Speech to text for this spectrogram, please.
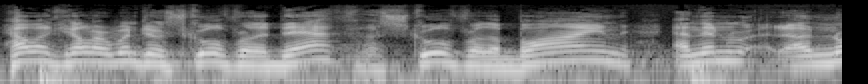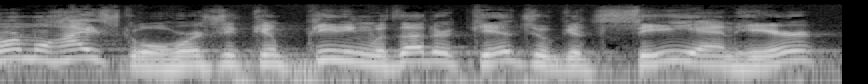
Helen Keller went to a school for the deaf, a school for the blind, and then a normal high school where she's competing with other kids who could see and hear.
